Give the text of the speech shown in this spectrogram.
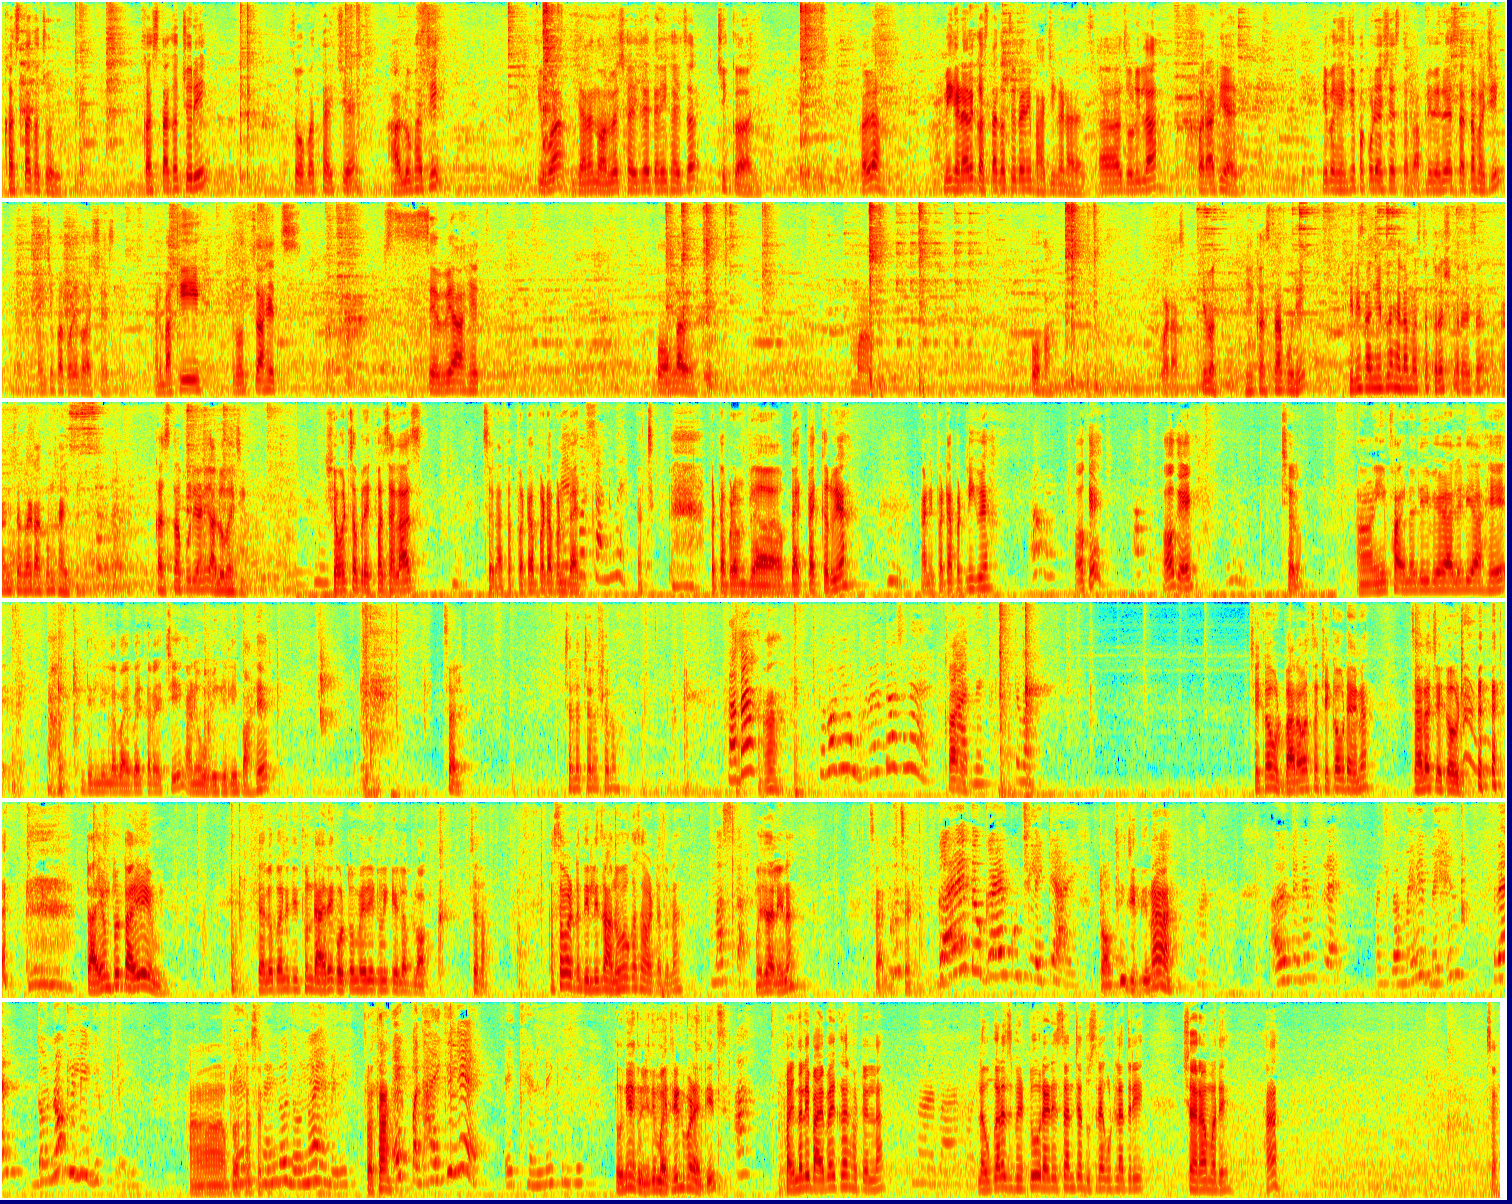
खस्ता कचोरी. कस्ता कचोरी सोबत खायची आहे. आलू भाजी किंवा ज्यांना नॉनव्हेज खायचं आहे त्यांनी खायचं चिकन कळलं? मी घेणार आहे कस्ता कचोरी आणि भाजी घेणारच जोडीला पराठी आहेत. हे बघ ह्यांचे पकोडे असे असतात. आपले वेगळे असतात ना भाजी? ह्यांचे पकोडे बघ असे असतात. आणि बाकी रोजचं आहेच. सेव्या आहेत. पोंगल. मा. पोहा. वडा. हे बघ ही कस्ता पुरी तिने सांगितलं ह्याला मस्त क्रश करायचं आणि सगळं टाकून खायचं. कस्ता पुरी आणि आलू भाजी. शेवटचा ब्रेकफास्ट झाला आज. चला आता पटापट आपण बॅग अच्छा. पटापट आपण बॅग पॅक करूया आणि पटापट निघूया. ओके ओके ओके चलो. आणि फायनली वेळ आलेली आहे. दिल्लीला बाय बाय करायची आणि उभी गेली बाहेर. चल. चलो चलो चलो. बाबा हां. ते बघ हे उघडतच नाही. काय? आज नाही. ते बघ. चेकआउट बारा वाजता चेकआउट आहे ना? झालं चेकआउट टाईम टू टाईम त्या लोकांनी तिथून डायरेक्ट ऑटोमॅटिकली केलं ब्लॉक चला. कसं वाटलं दिल्लीचा अनुभव कसा वाटला तुला? मस्त. मजा आली ना? चालेल चल. गए तो गए कुछ लेके आए. ट्रॉफी जीती ना? और मेरे फ्रेंड मतलब मेरी बहन फ्रेंड दोनों के लिए गिफ्ट लाई हा। प्रथा सर फ्रेंड वो दोनों है मेरी। प्रथा? एक पढ़ाई के लिए एक खेलने के लिए। दोन्ही आहे तुझी ती मैत्रीण पण आहे तीच? फायनली बाय बाय कर हॉटेलला बाय बाय लवकरच भेटू रेडिस्तानच्या दुसऱ्या कुठल्या तरी शहरामध्ये. हा? चल.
